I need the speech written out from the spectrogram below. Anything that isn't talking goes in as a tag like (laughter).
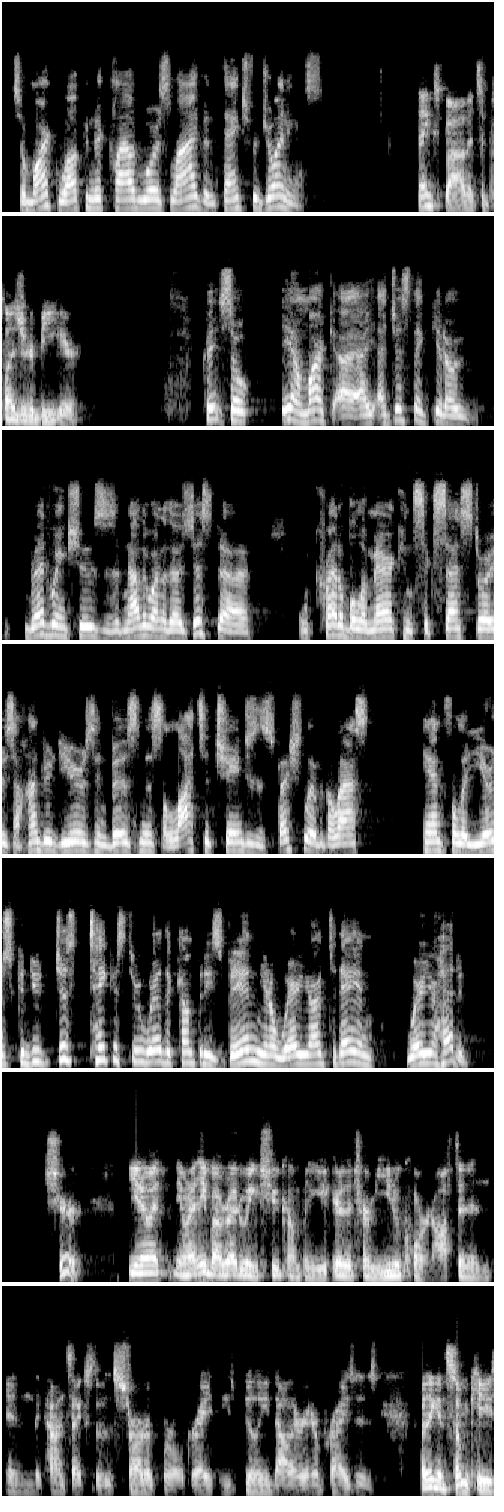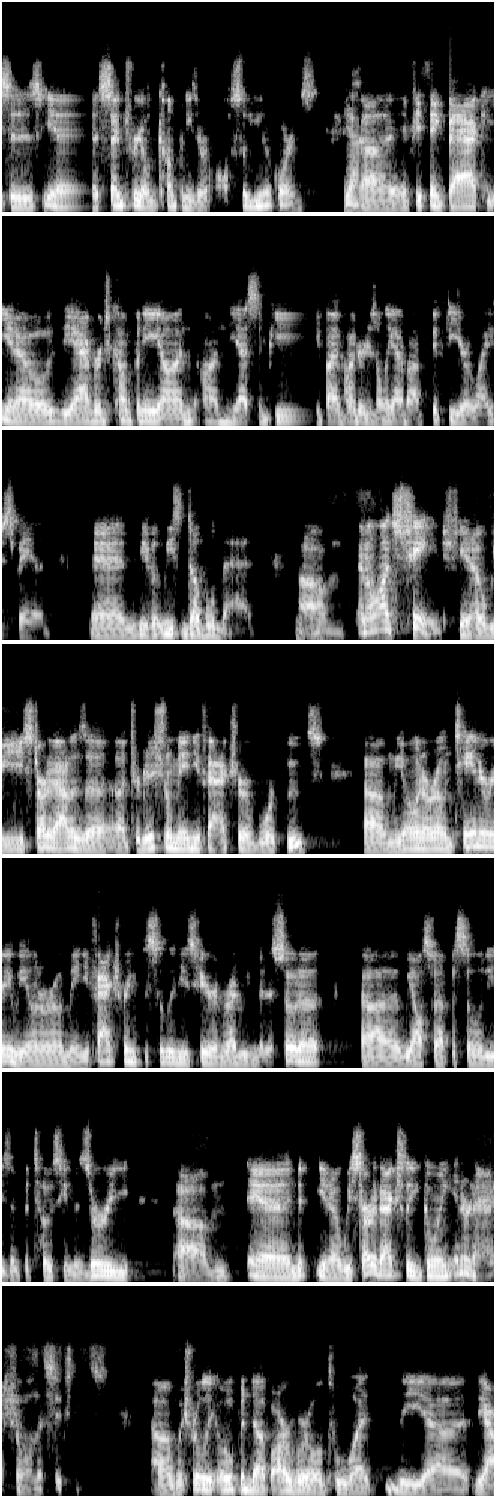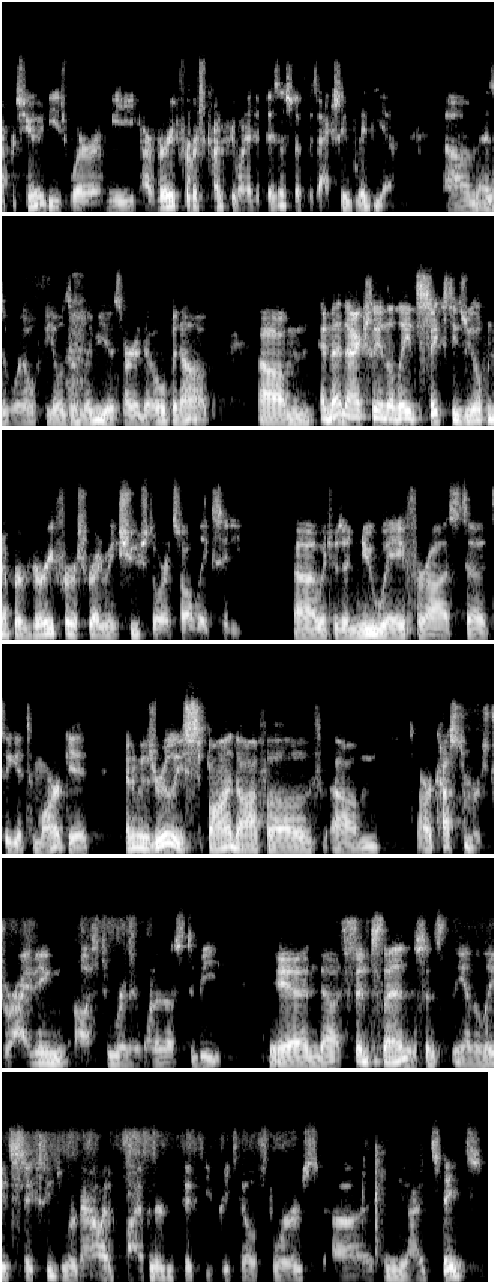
So, Mark, welcome to Cloud Wars Live, and thanks for joining us. Thanks, Bob. It's a pleasure to be here. Great. So, you know, Mark, I, I just think, you know, Red Wing Shoes is another one of those just uh, incredible American success stories, 100 years in business, lots of changes, especially over the last handful of years. Could you just take us through where the company's been, you know, where you are today and where you're headed. Sure. You know, you know, when I think about Red Wing Shoe Company, you hear the term unicorn often in, in the context of the startup world, right? These billion dollar enterprises. I think in some cases, you know, century old companies are also unicorns. Yeah. Uh, if you think back, you know, the average company on on the S and P 500 has only got about 50 year lifespan, and we've at least doubled that. Mm-hmm. Um, and a lot's changed. You know, we started out as a, a traditional manufacturer of work boots. Um, we own our own tannery. We own our own manufacturing facilities here in Red Wing, Minnesota. Uh, we also have facilities in Potosi, Missouri. Um, and, you know, we started actually going international in the 60s, uh, which really opened up our world to what the, uh, the opportunities were. We, our very first country we went into business with was actually Libya, um, as oil fields in Libya started to open up. Um, and then actually in the late 60s, we opened up our very first Red Wing shoe store in Salt Lake City. Uh, which was a new way for us to to get to market, and it was really spawned off of um, our customers driving us to where they wanted us to be. And uh, since then, since you know, the late '60s, we're now at 550 retail stores uh, in the United States.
